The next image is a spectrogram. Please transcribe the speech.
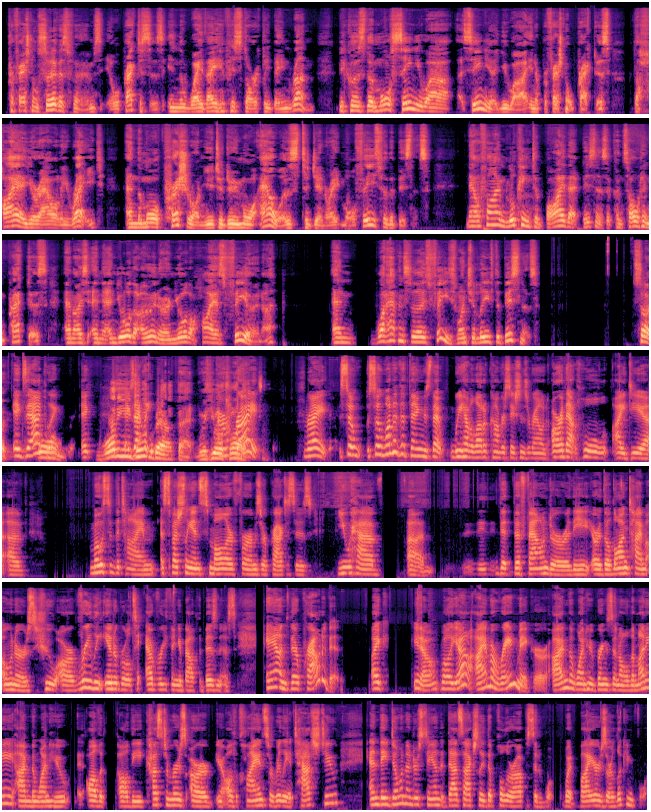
professional service firms or practices in the way they have historically been run. Because the more senior you are, senior you are in a professional practice, the higher your hourly rate and the more pressure on you to do more hours to generate more fees for the business. Now, if I'm looking to buy that business, a consulting practice, and I and, and you're the owner and you're the highest fee earner, and what happens to those fees once you leave the business? So exactly, what do you exactly. do about that with your clients? Right. Right. So so one of the things that we have a lot of conversations around are that whole idea of most of the time, especially in smaller firms or practices, you have um, the, the founder or the or the longtime owners who are really integral to everything about the business and they're proud of it like you know well yeah i'm a rainmaker i'm the one who brings in all the money i'm the one who all the all the customers are you know all the clients are really attached to and they don't understand that that's actually the polar opposite of what, what buyers are looking for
